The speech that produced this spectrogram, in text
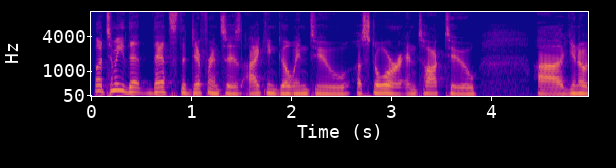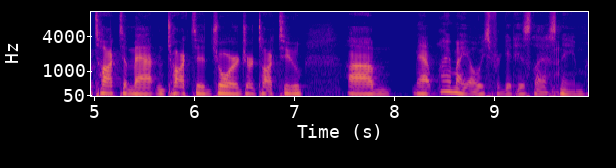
but to me that that's the difference is I can go into a store and talk to uh, you know, talk to Matt and talk to George or talk to um, Matt. Why am I always forget his last name?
